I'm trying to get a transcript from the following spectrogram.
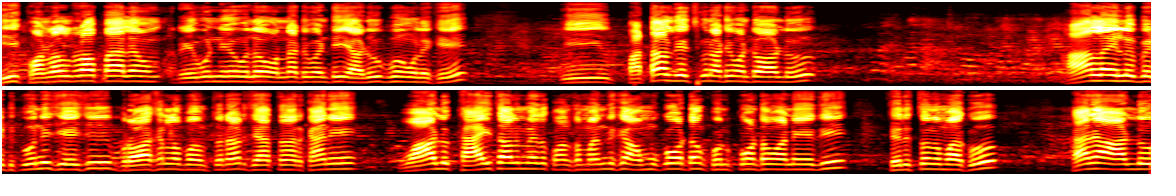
ఈ కొండలరావుపాలెం రెవెన్యూలో ఉన్నటువంటి అడుగు భూములకి ఈ పట్టాలు తెచ్చుకున్నటువంటి వాళ్ళు ఆన్లైన్లో పెట్టుకుని చేసి బ్రోకర్లు పంపుతున్నారు చేస్తున్నారు. కానీ వాళ్ళు కాగితాల మీద కొంతమందికి అమ్ముకోవటం కొనుక్కోవటం అనేది తెలుస్తుంది మాకు. కానీ వాళ్ళు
